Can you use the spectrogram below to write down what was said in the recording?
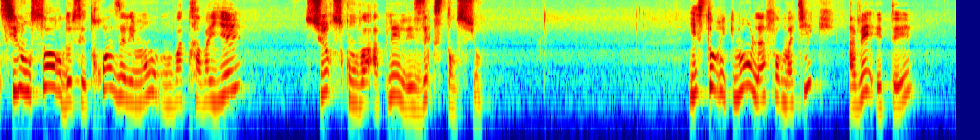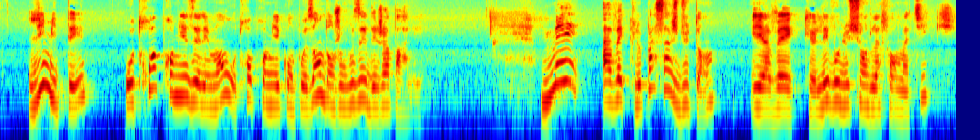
si l'on sort de ces trois éléments, on va travailler sur ce qu'on va appeler les extensions. Historiquement, l'informatique avait été limitée aux trois premiers éléments, aux trois premiers composants dont je vous ai déjà parlé. Mais avec le passage du temps et avec l'évolution de l'informatique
